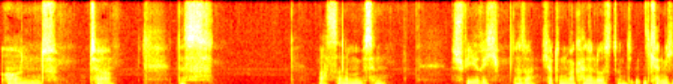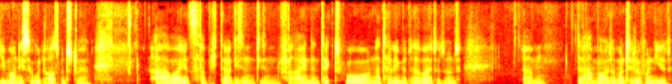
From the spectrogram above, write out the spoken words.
Und tja, das macht es dann immer ein bisschen schwierig. Also ich habe dann immer keine Lust und ich kenne mich eben auch nicht so gut aus mit Steuern. Aber jetzt habe ich da diesen, diesen Verein entdeckt, wo Nathalie mitarbeitet und ähm, da haben wir heute mal telefoniert.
